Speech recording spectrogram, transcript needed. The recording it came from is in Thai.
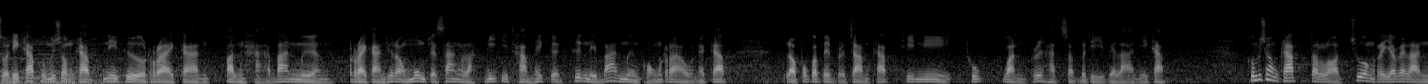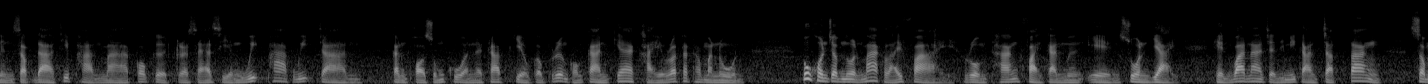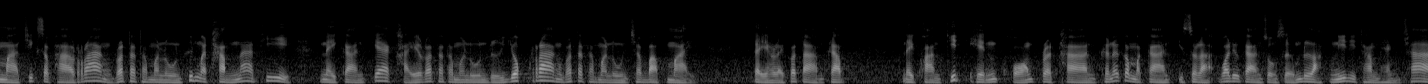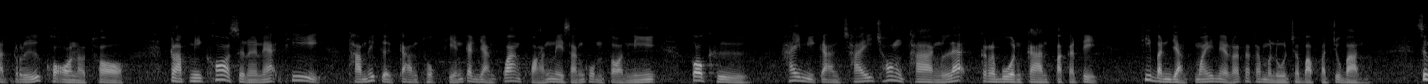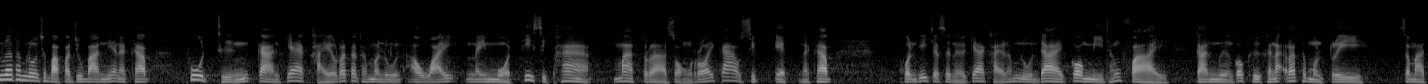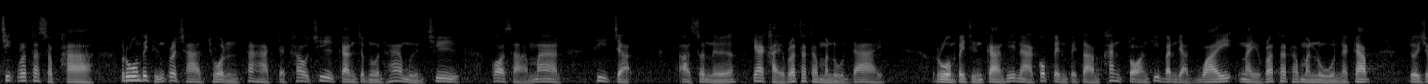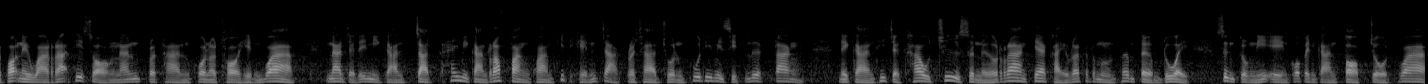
สวัสดีครับคุณผู้ชมครับ นี่คือรายการปัญหาบ้านเมือง รายการที่เรามุ่งจะสร้างหลักนิติธรรมให้เกิดขึ้นในบ้านเมืองของเรานะครับ เราพบกันเป็นประจำครับที่นี่ทุกวันพฤหัสบดีเวลานี้ครับคุณผู้ชมครับ ตลอดช่วงระยะเวลาหนึ่งสัปดาห์ที่ผ่านมาก็เกิดกระแสเสียงวิพากษ์วิจารณ์ กันพอสมควรนะครับ เกี่ยวกับเรื่องของการแก้ไขรัฐธรรมนูญ ผู้คนจำนวนมากหลายฝ่าย รวมทั้งฝ่ายการเมืองเอง ส่วนใหญ่ เห็นว่าน่าจะมีการจัดตั้ง สมาชิกสภาร่างรัฐธรรมนูญขึ้นมาทำหน้าที่ในการแก้ไขรัฐธรรมนูญ หรือยกร่างรัฐธรรมนูญฉบับใหม่ แต่อย่างไรก็ตามครับ ในความคิดเห็นของประธานคณะกรรมการอิสระว่าด้วยการส่งเสริมหลักนิติธรรมแห่งชาติ หรือคอนทกลับมีข้อเสนอแนะที่ทำให้เกิดการถกเถียงกันอย่างกว้างขวางในสังคมตอนนี้ ก็คือให้มีการใช้ช่องทางและกระบวนการปกติที่บัญญัติไว้ในรัฐธรรมนูญฉบับปัจจุบัน ซึ่งรัฐธรรมนูญฉบับปัจจุบันเนี่ยนะครับพูดถึงการแก้ไขรัฐธรรมนูญเอาไว้ในหมวดที่ 15 มาตรา 291 นะครับ คนที่จะเสนอแก้ไขรัฐธรรมนูญได้ก็มีทั้งฝ่ายการเมืองก็คือคณะรัฐมนตรี สมาชิกรัฐสภา รวมไปถึงประชาชน ถ้าหากจะเข้าชื่อกันจำนวน 50,000 ชื่อ ก็สามารถที่จะเสนอแก้ไขรัฐธรรมนูญได้ รวมไปถึงการพิจารณาก็เป็นไปตามขั้นตอนที่บัญญัติไว้ในรัฐธรรมนูญนะครับ โดยเฉพาะในวาระที่ 2 นั้นประธานคอนทเห็นว่าน่าจะได้มีการจัดให้มีการรับฟังความคิดเห็นจากประชาชนผู้ที่มีสิทธิ์เลือกตั้ง ในการที่จะเข้าชื่อเสนอร่างแก้ไขรัฐธรรมนูญเพิ่มเติมด้วย ซึ่งตรงนี้เองก็เป็นการตอบโจทย์ว่า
